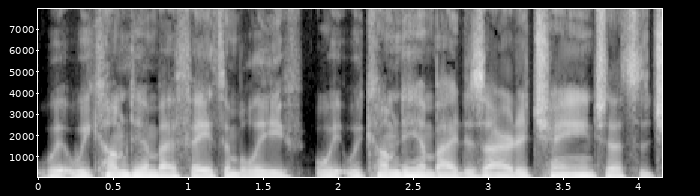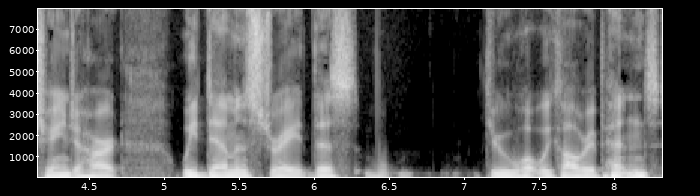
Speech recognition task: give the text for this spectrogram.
we, we come to him by faith and belief. We, we come to him by desire to change. That's the change of heart. We demonstrate this through what we call repentance.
